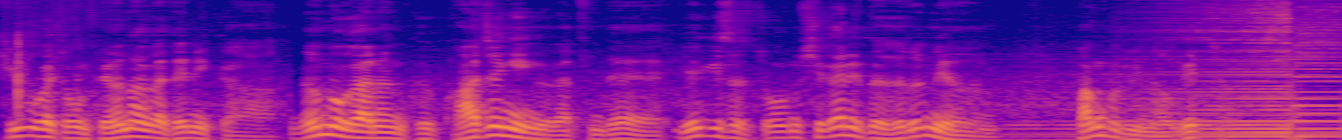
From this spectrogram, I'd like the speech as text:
기후가 조금 변화가 되니까 넘어가는 그 과정인 것 같은데 여기서 좀 시간이 더 흐르면 방법이 나오겠죠.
